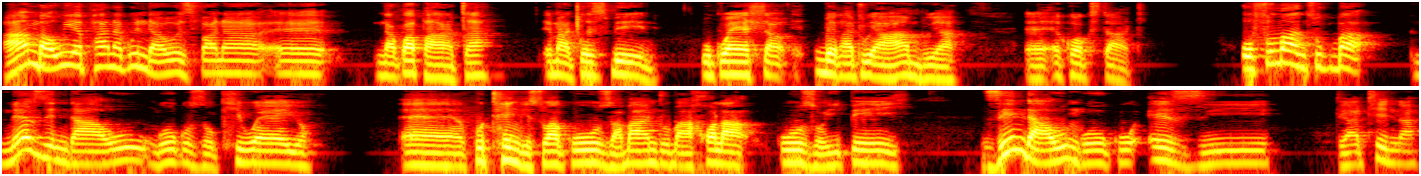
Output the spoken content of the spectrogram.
Hamba uye phana kwiindawo ezifana eh nakwaBhaca. Emaxesibeni ukwehla ube ngathi uyahamba uya eh, eKokstad. Ufumanise ukuba nezi ndawo ngoku zokhiweyo eh kuthengiswa kuzo abantu barhola kuzo ipeyi zindawo ngoku ezi ndingathina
